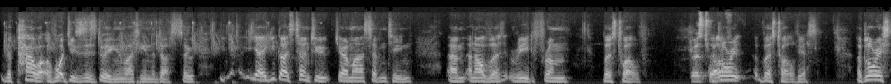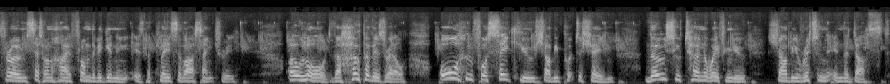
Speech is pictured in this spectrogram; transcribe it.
the power of what Jesus is doing in writing in the dust. So, yeah, you guys turn to Jeremiah 17, um, and I'll verse, read from verse 12. Verse A 12. glory, verse 12, yes. A glorious throne set on high from the beginning is the place of our sanctuary. O Lord, the hope of Israel, all who forsake you shall be put to shame. Those who turn away from you shall be written in the dust,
